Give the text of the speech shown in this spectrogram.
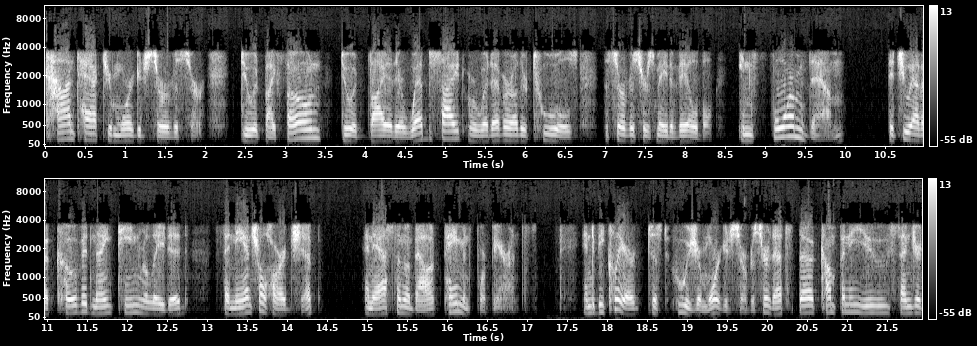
contact your mortgage servicer. Do it by phone, do it via their website, or whatever other tools the servicers made available. Inform them that you have a COVID 19 related financial hardship and ask them about payment forbearance. And to be clear, just who is your mortgage servicer? That's the company you send your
